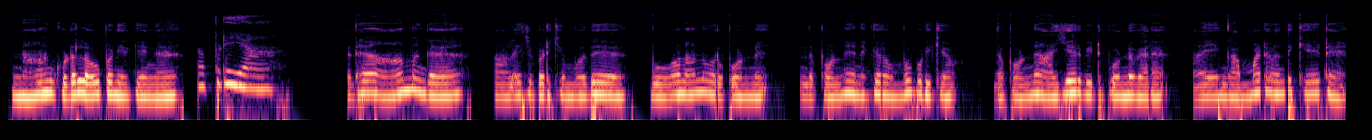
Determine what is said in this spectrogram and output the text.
நான் கூட லவ் பண்ணியிருக்கேங்க. அப்படியா? அட ஆமாங்க. காலேஜ் படிக்கும்போது புவனான்னு ஒரு பொண்ணு. இந்த பொண்ணு எனக்கு ரொம்ப பிடிக்கும். இந்த பொண்ணு ஐயர் வீட்டு பொண்ணு வேற. நான் எங்க அம்மாட்ட வந்து கேட்டேன்.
